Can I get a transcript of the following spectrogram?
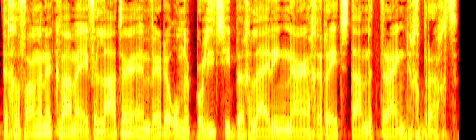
De gevangenen kwamen even later en werden onder politiebegeleiding naar een gereedstaande trein gebracht.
